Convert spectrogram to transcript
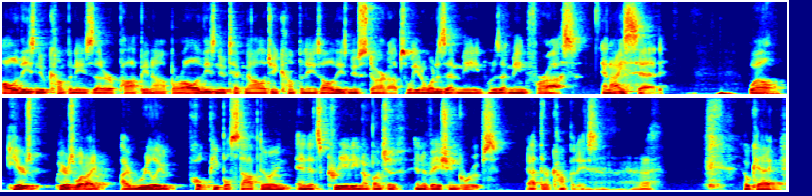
all of these new companies that are popping up or all of these new technology companies, all these new startups? Well, you know, what does that mean? What does that mean for us? And I said, well, here's here's what I, I really hope people stop doing, and it's creating a bunch of innovation groups at their companies. Okay.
